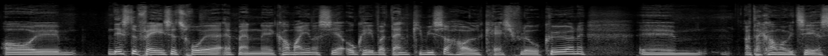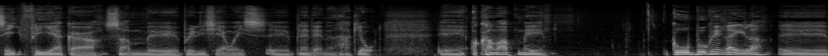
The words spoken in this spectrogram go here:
Og øh, næste fase tror jeg, at man øh, kommer ind og siger, okay, hvordan kan vi så holde cashflow kørende? Øh, og der kommer vi til at se flere gøre, som øh, British Airways øh, blandt andet har gjort. Øh, og komme op med gode bookingregler, øh,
